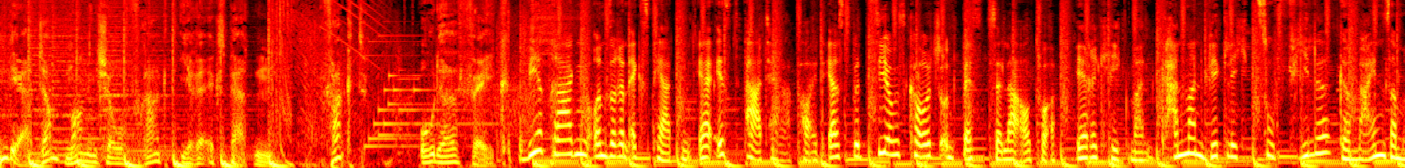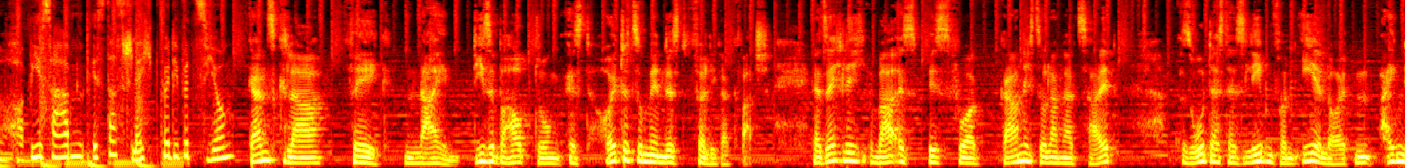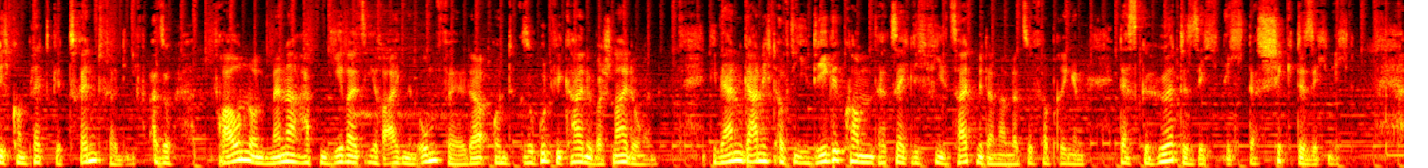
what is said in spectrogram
MDR Jump Morning Show fragt ihre Experten. Fakt oder Fake? Wir fragen unseren Experten. Er ist Paartherapeut, er ist Beziehungscoach und Bestsellerautor. Erik Hegmann, kann man wirklich zu viele gemeinsame Hobbys haben? Ist das schlecht für die Beziehung? Ganz klar, Fake. Nein, diese Behauptung ist heute zumindest völliger Quatsch. Tatsächlich war es bis vor gar nicht so langer Zeit so, dass das Leben von Eheleuten eigentlich komplett getrennt verlief. Also Frauen und Männer hatten jeweils ihre eigenen Umfelder und so gut wie keine Überschneidungen. Die wären gar nicht auf die Idee gekommen, tatsächlich viel Zeit miteinander zu verbringen. Das gehörte sich nicht, das schickte sich nicht.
